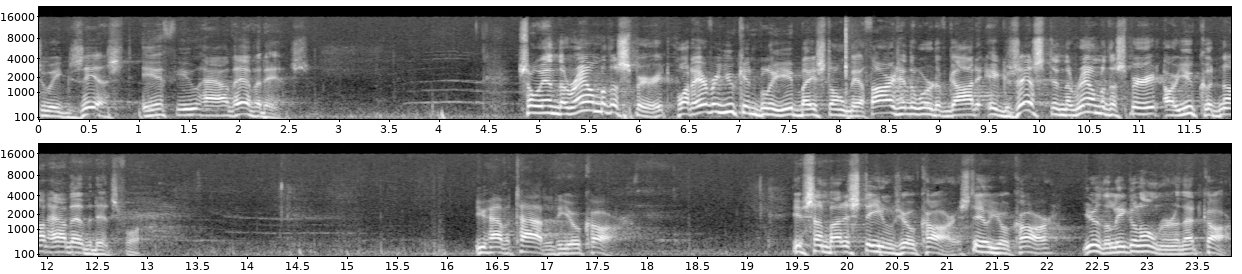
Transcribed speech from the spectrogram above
to exist if you have evidence. So, in the realm of the Spirit, whatever you can believe based on the authority of the Word of God exists in the realm of the Spirit, or you could not have evidence for it. You have a title to your car. If somebody steals your car, steal your car, you're the legal owner of that car.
